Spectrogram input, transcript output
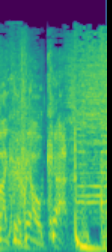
like a Hellcat.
